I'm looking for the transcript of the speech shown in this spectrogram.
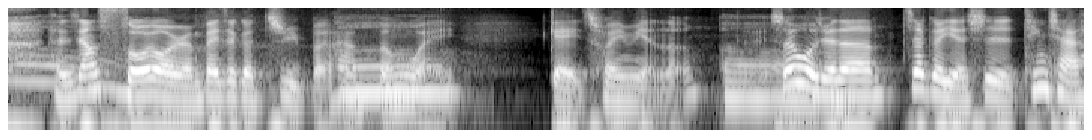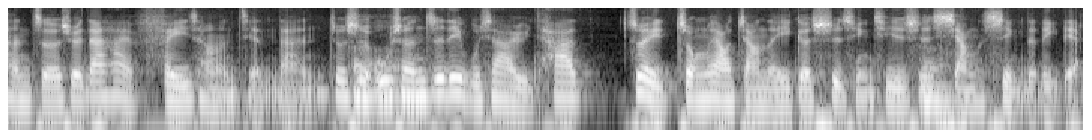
很像所有人被这个剧本和氛围给催眠了。对，所以我觉得这个也是听起来很哲学，但它也非常的简单，就是无神之地不下雨。它最终要讲的一个事情，其实是相信的力量。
